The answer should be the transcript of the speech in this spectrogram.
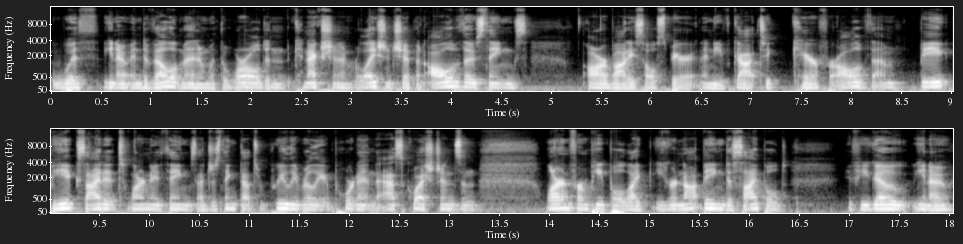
with you know in development and with the world and connection and relationship and all of those things are body soul spirit and you've got to care for all of them. Be be excited to learn new things. I just think that's really really important to ask questions and learn from people. Like you're not being discipled. If you go you know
